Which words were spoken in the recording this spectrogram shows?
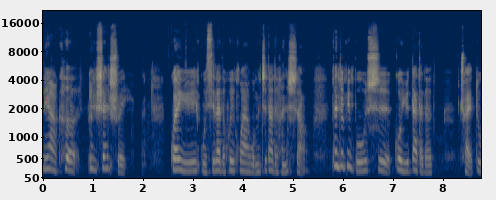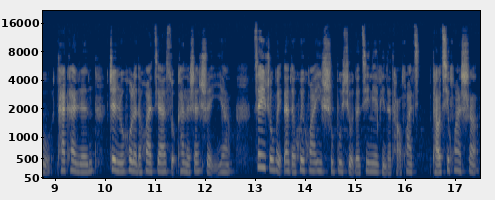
里尔克论山水。关于古希腊的绘画，我们知道的很少，但这并不是过于大胆的揣度。他看人，正如后来的画家所看的山水一样，在一种伟大的绘画艺术不朽的纪念品的陶画陶器画上，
